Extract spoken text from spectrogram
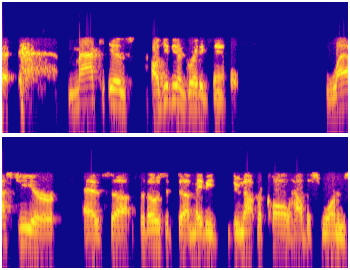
Mac is. I'll give you a great example. Last year, as uh, for those that uh, maybe do not recall how the Swarm's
